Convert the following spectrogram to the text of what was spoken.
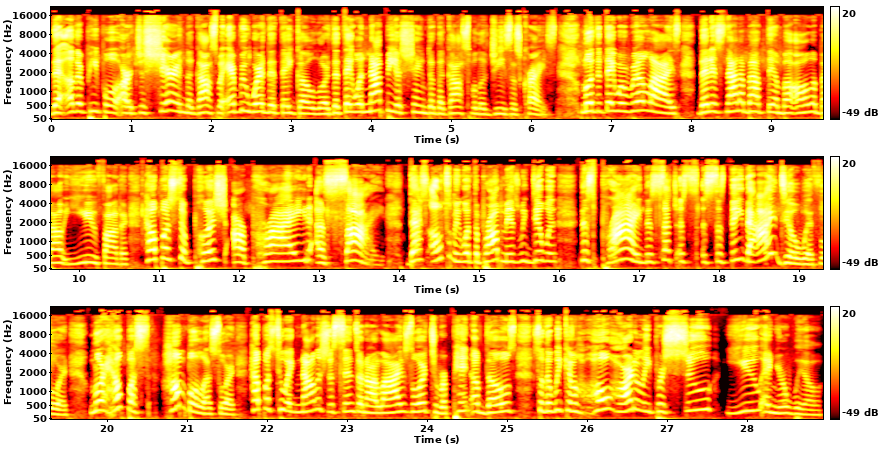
that other people are just sharing the gospel everywhere that they go, Lord, that they will not be ashamed of the gospel of Jesus Christ. Lord, that they will realize that it's not about them, but all about you, Father. Help us to push our pride aside. That's ultimately what the problem is. We deal with this pride, this such a, a thing that I deal with, Lord. Lord, help us, humble us, Lord. Help us to acknowledge the sins in our lives, Lord, to repent of those so that we can wholeheartedly pursue you and your will.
